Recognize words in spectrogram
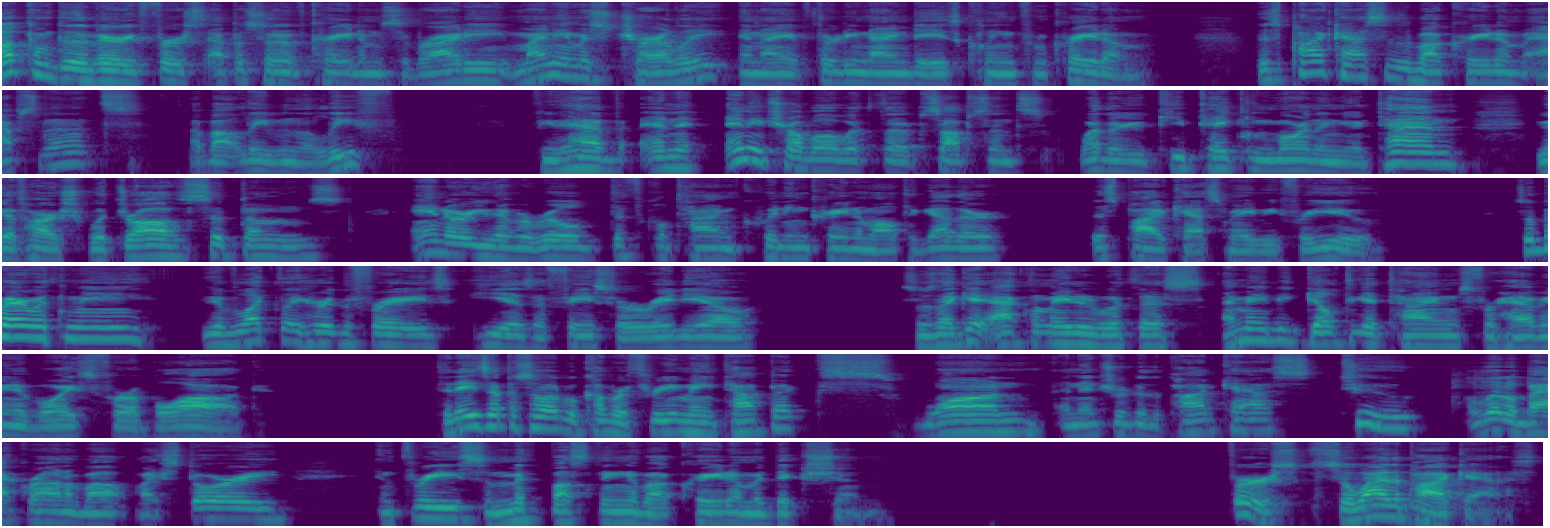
Welcome to the very first episode of Kratom Sobriety. My name is Charlie, and I have 39 days clean from Kratom. This podcast is about Kratom abstinence, about leaving the leaf. If you have any, any trouble with the substance, whether you keep taking more than you intend, you have harsh withdrawal symptoms, and or you have a real difficult time quitting Kratom altogether, this podcast may be for you. So bear with me. You have likely heard the phrase, he has a face for radio. So as I get acclimated with this, I may be guilty at times for having a voice for a blog. Today's episode will cover three main topics. One, an intro to the podcast. Two, a little background about my story. And three, some myth busting about kratom addiction. First, so why the podcast?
